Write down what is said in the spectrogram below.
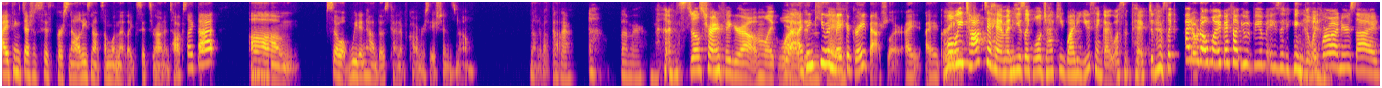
i think that's just his personality he's not someone that like sits around and talks like that Mhm. um so we didn't have those kind of conversations. No, not about that. Okay. Bummer. I'm still trying to figure out. I'm like, why? yeah, I think he would they? make a great bachelor. I I agree. Well, we talked to him and he's like, Well, Jackie, why do you think I wasn't picked? And I was like, I don't know, Mike. I thought you would be amazing. like, we're on your side.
